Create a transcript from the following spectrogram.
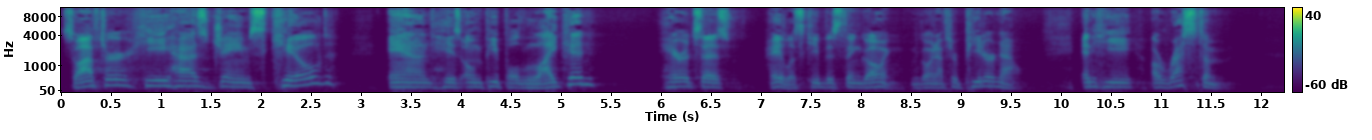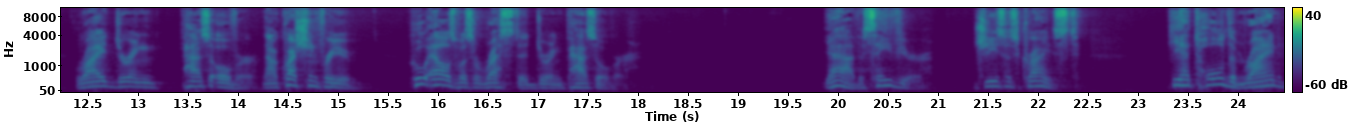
So after he has James killed, and his own people like it, Herod says, Hey, let's keep this thing going. I'm going after Peter now. And he arrests him right during Passover. Now, question for you Who else was arrested during Passover? Yeah, the Savior, Jesus Christ. He had told them, right?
